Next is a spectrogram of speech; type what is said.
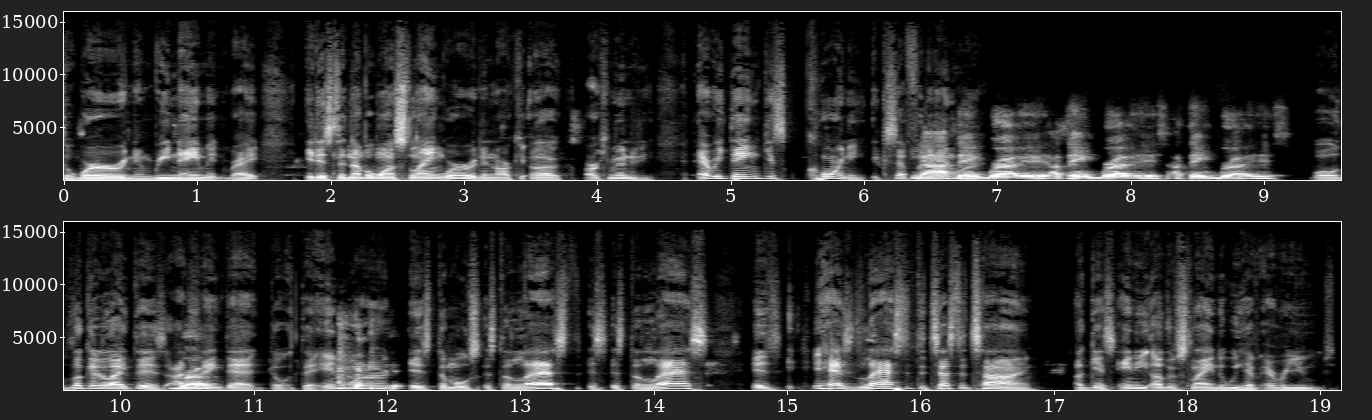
the word and rename it, right? It is the number one slang word in our uh, our community. Everything gets corny except for Nah, I think bruh is. I think bruh is. I think bruh is. Well, look at it like this. I think that the, the N word is the most. It's the last. It's, it's the last. Is it has lasted the test of time against any other slang that we have ever used.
